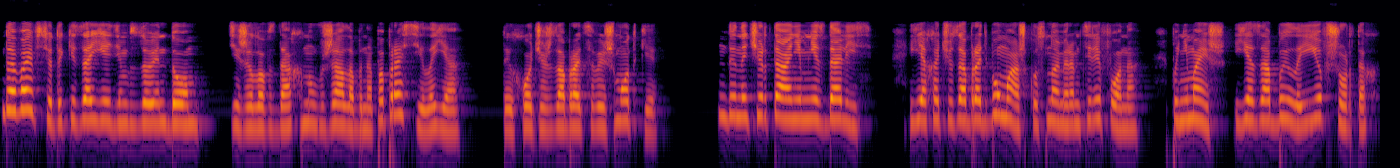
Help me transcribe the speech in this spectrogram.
давай все-таки заедем в Зоин дом», — тяжело вздохнув, жалобно попросила я. «Ты хочешь забрать свои шмотки?» «Да на черта они мне сдались. Я хочу забрать бумажку с номером телефона. Понимаешь, я забыла ее в шортах.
